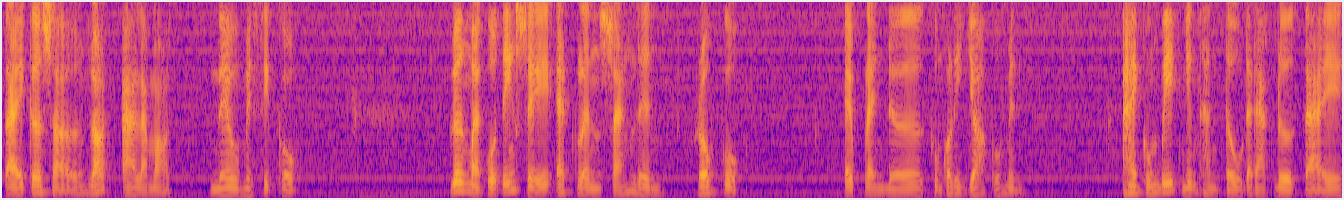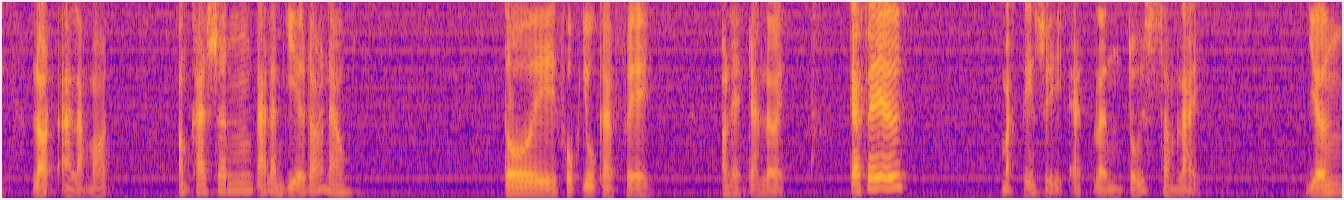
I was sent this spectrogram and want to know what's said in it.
Tại cơ sở Los Alamos, New Mexico. Gương mặt của tiến sĩ Eklund sáng lên Rốt cuộc. Eklander cũng có lý do của mình. Ai cũng biết những thành tựu đã đạt được tại Los Alamos. Ông Carson đã làm gì ở đó nào? Tôi phục vụ cà phê. Olen trả lời Cà phê ư? Mặt tiến sĩ Edlund tối xăm lại. Dân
